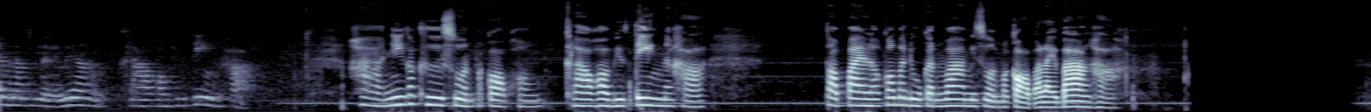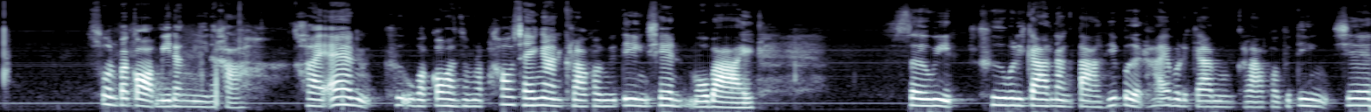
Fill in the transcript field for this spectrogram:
จะมานำเสนอเรื่อง Cloud Computing ค่ะ ค่ะนี่ก็คือส่วนประกอบของ Cloud Computing นะคะ ต่อไปเราก็มาดูกันว่ามีส่วนประกอบอะไรบ้างค่ะ ส่วนประกอบมีดังนี้นะคะ Client คืออุปกรณ์สำหรับเข้าใช้งาน Cloud Computing เช่น Mobile Service คือบริการต่างๆ ที่เปิดให้บริการบน Cloud Computing เช่น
